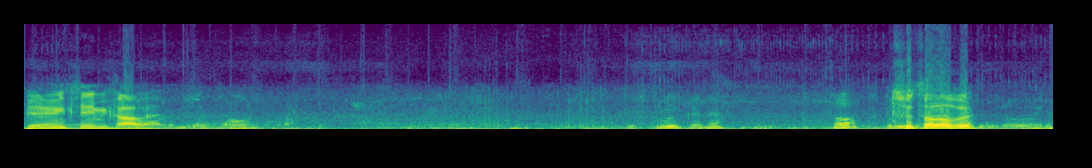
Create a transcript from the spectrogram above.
Pięknie, Michale. Już trójkę, nie? Co? Trzycalowy? Trójkę.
